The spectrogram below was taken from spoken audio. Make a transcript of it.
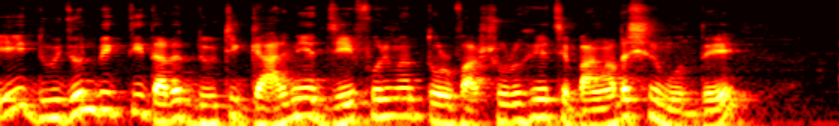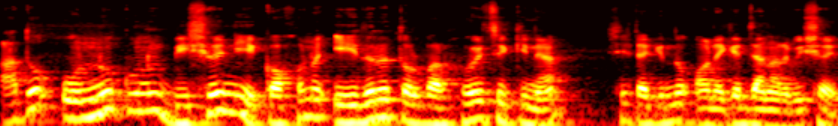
এই দুইজন ব্যক্তি তাদের দুইটি গাড়ি নিয়ে যে পরিমাণ তোলপাড় শুরু হয়েছে বাংলাদেশের মধ্যে, আদৌ অন্য কোনো বিষয় নিয়ে কখনো এই ধরনের তোলপাড় হয়েছে কিনা, সেটা কিন্তু অনেকের জানার বিষয়।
